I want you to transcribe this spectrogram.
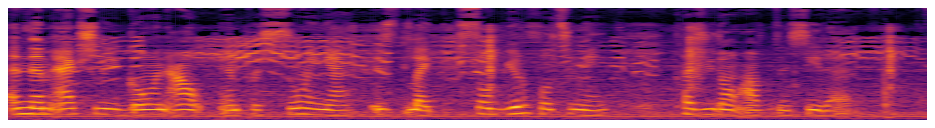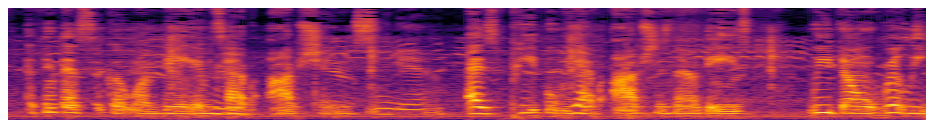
And them actually going out and pursuing that is like so beautiful to me, because you don't often see that. I think that's a good one. Being able Mhm. to have options. Yeah. As people, we have options nowadays. We don't really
